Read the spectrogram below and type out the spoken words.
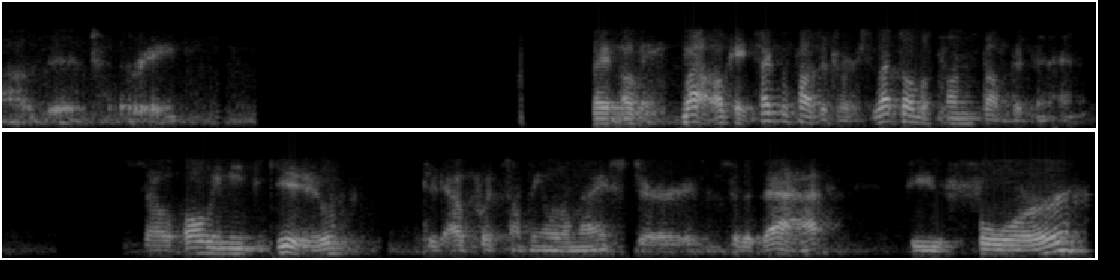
repository. Right, okay, wow, okay, type repository. So that's all the fun stuff that's in it. So all we need to do to output something a little nicer is instead of that, do for,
